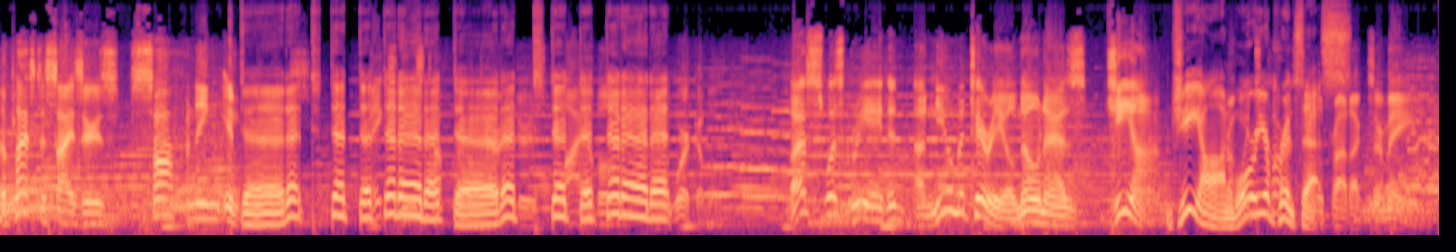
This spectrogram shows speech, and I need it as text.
The plasticizer's softening influence makes workable. Thus was created a new material known as Geon. Geon, Warrior Princess. Products are made.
